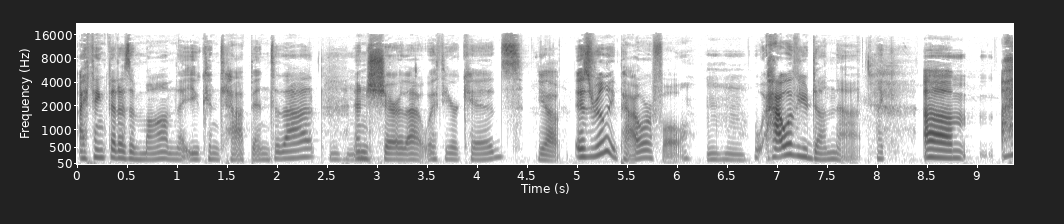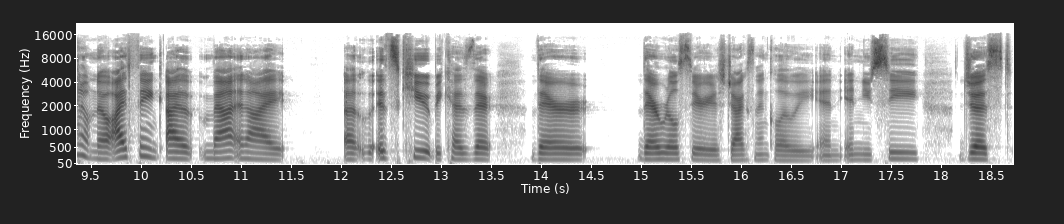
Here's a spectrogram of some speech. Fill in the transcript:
I think that as a mom, that you can tap into that mm-hmm. and share that with your kids. Yeah, is really powerful. Mm-hmm. How have you done that? Like, um, I don't know. I think I Matt and I. Uh, it's cute because they're they're they're real serious, Jackson and Chloe, and and you see just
